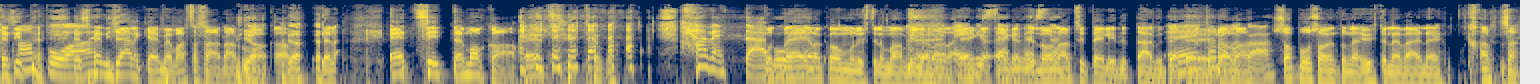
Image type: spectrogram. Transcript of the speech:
Ja, sitten, Apua. ja sen jälkeen me vasta saadaan Joo, ruokaa. joo. Ja Et sitten mokaa. Et sitten Hävettää Mutta me ei ole kommunistinen maa millään lailla. Ei eikä, missään eikä, nimessä. no natsit ei liity tähän mitenkään. Ei ollaan todellakaan. sopusointunen, yhteneväinen kansa.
